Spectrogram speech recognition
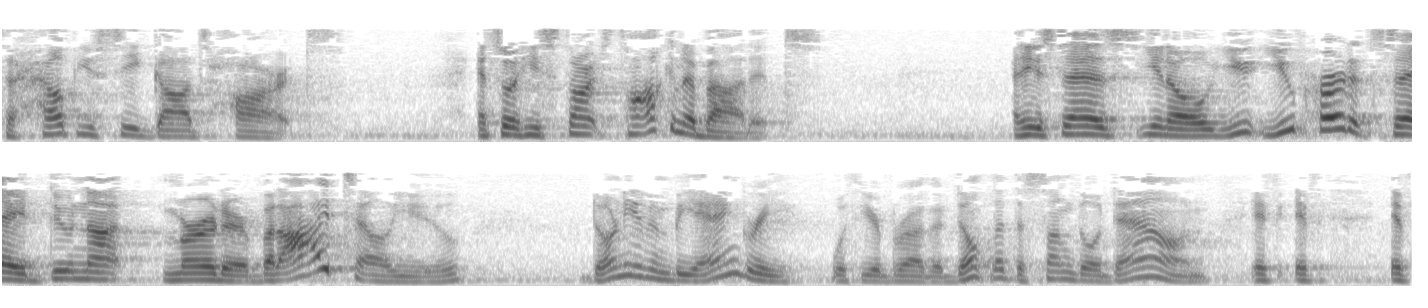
to help you see God's heart. And so he starts talking about it. And he says, you know, you, you've heard it say, do not murder, but I tell you, don't even be angry with your brother. Don't let the sun go down. If, if, if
